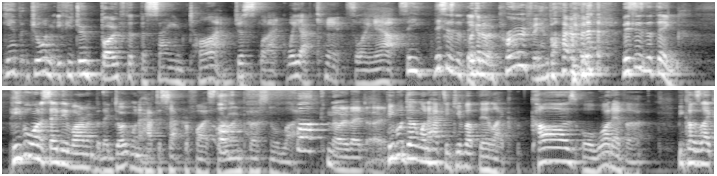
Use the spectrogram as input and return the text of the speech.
Yeah, but Jordan, if you do both at the same time, just like we are cancelling out. See, this is the thing. We're going to improve the environment. This is the thing. People want to save the environment, but they don't want to have to sacrifice their Oh, own personal life. Fuck no, they don't. People don't want to have to give up their like cars or whatever because like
